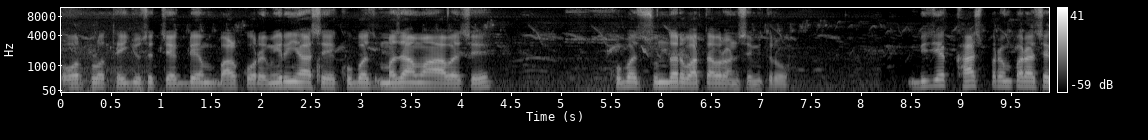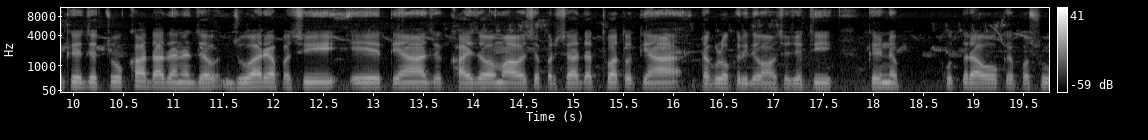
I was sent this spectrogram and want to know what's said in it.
ઓવરફ્લો થઈ ગયું છે. ચેકડેમ બાળકો રમી રહ્યા છે. ખૂબ જ મજામાં આવે છે. ખૂબ જ સુંદર વાતાવરણ છે, મિત્રો. બીજી એક ખાસ પરંપરા છે કે જે ચોખા દાદાને જુવાર્યા પછી એ ત્યાં જ ખાઈ જવામાં આવે છે પ્રસાદ અથવા તો ત્યાં ઢગલો કરી દેવામાં આવે છે, જેથી કરીને કૂતરાઓ કે પશુ,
